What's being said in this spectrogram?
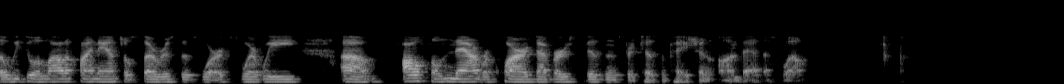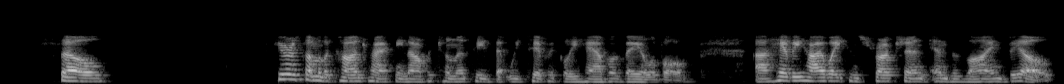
So we do a lot of financial services works where we um, also now require diverse business participation on that as well. So here are some of the contracting opportunities that we typically have available. Uh, heavy highway construction and design build.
